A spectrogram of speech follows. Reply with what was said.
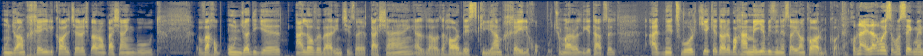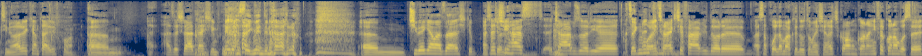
اونجا هم خیلی culture ش برام قشنگ بود. و خب اونجا دیگه علاوه بر این چیزهای قشنگ از لحاظ hard skill ی هم خیلی خوب بود. چون مرحله دیگه تپسل ad network یه که داره با همه business ها ایران کار می‌کنه. خب نه یه دقیقه اون سگمنتینو رو یکم تعریف کن. ازش رد نشیم. سگمنتینو چی بگم ازش که اصلا چی هست؟ چه ابزاریه؟ با اینترک چه فرقی داره؟ اصلا کلا market automation ها چیکار می‌کنن؟ این فکر کنم واسه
